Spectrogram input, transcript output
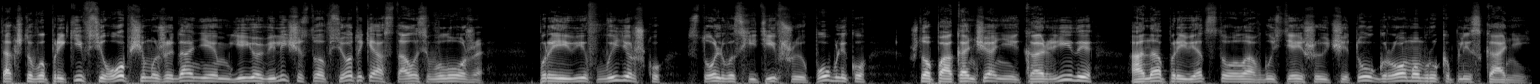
Так что, вопреки всеобщим ожиданиям, ее величество все-таки осталось в ложе, проявив выдержку, столь восхитившую публику, что по окончании корриды она приветствовала августейшую читу громом рукоплесканий.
